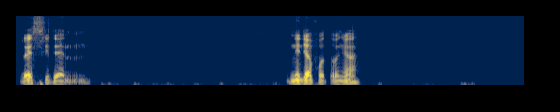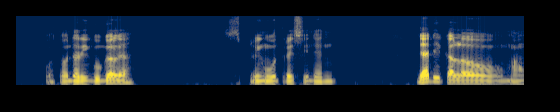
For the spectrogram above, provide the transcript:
Residence. Ini dia fotonya. Foto dari Google ya. Springwood Residence. Jadi kalau mau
